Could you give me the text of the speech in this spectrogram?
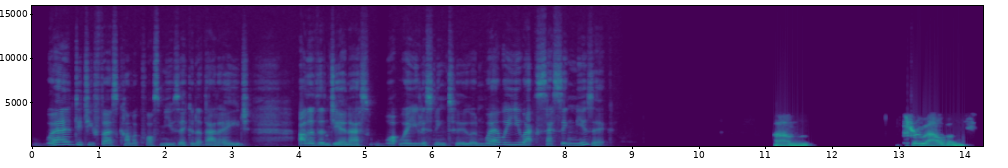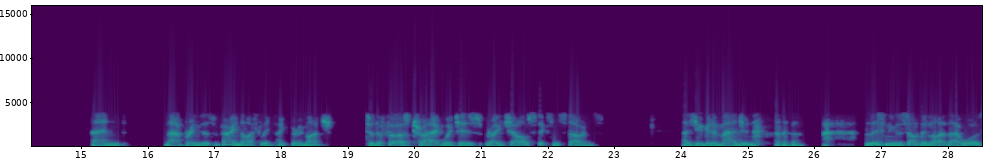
Where did you first come across music, and at that age, other than G&S, what were you listening to, and where were you accessing music? um, through albums, and that brings us very nicely, thank you very much, to the first track, which is Ray Charles, Sticks and Stones. As you can imagine, listening to something like that was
